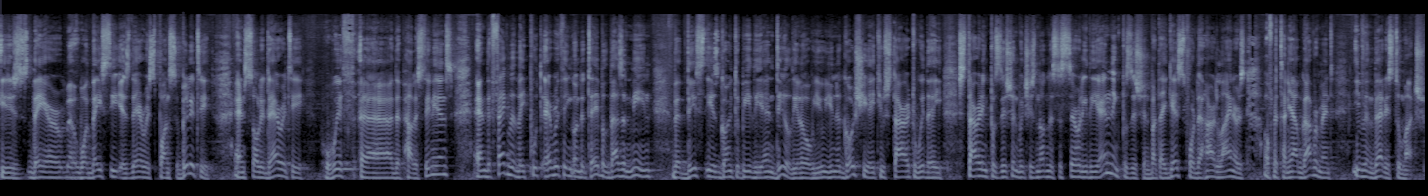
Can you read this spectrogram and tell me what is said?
is their, what they see as their responsibility and solidarity with uh, the Palestinians. And the fact that they put everything on the table doesn't mean that this is going to be the end deal. You know, you, you negotiate, you start with a starting position, which is not necessarily the ending position. But I guess for the hardliners of Netanyahu government, even that is too much.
